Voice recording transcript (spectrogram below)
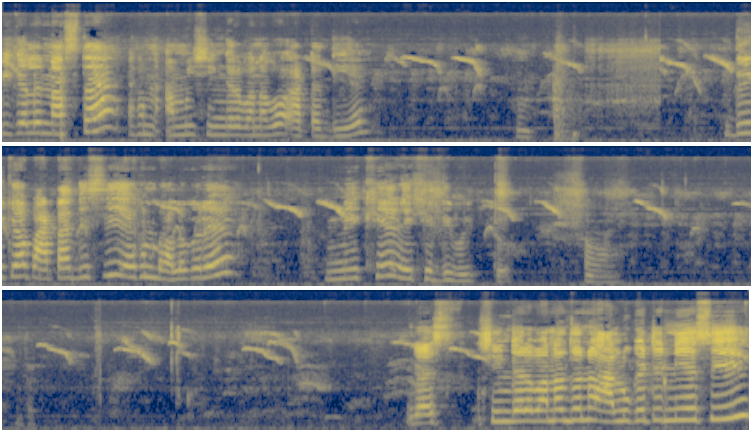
বিকেলের নাস্তা। এখন আমি সিঙ্গারা বানাবো আটা দিয়ে। দুই কাপ আটা দিছি, এখন ভালো করে মেখে রেখে দিব একটু সময়। গ্যাস সিঙ্গারা বানানোর জন্য আলু কেটে নিয়েছি।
